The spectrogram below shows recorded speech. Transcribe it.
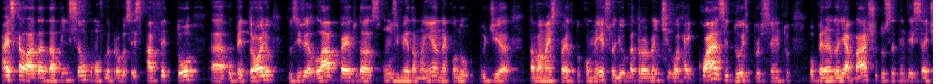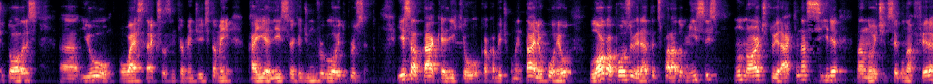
A escalada da tensão, como eu falei para vocês, afetou uh, o petróleo, inclusive lá perto das 11h30 da manhã, né, quando o dia estava mais perto do começo, ali o petróleo Brent chegou a cair quase 2%, operando ali abaixo dos 77 dólares, uh, e o West Texas Intermediate também caía ali cerca de 1,8%. E esse ataque ali que eu, que eu acabei de comentar, ele ocorreu logo após o Irã ter disparado mísseis no norte do Iraque, na Síria, na noite de segunda-feira,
